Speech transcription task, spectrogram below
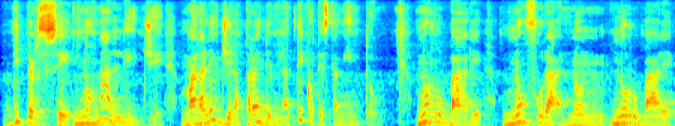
di per sé non ha legge, ma la legge la prende nell'Antico Testamento. Non rubare, non, fura, non, non rubare,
